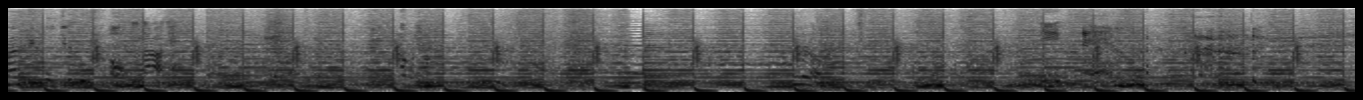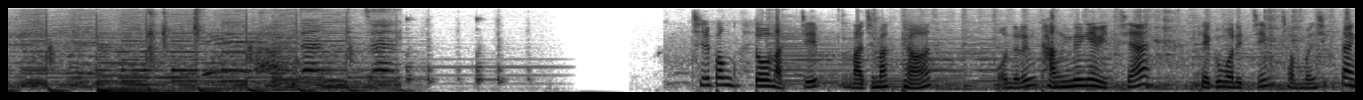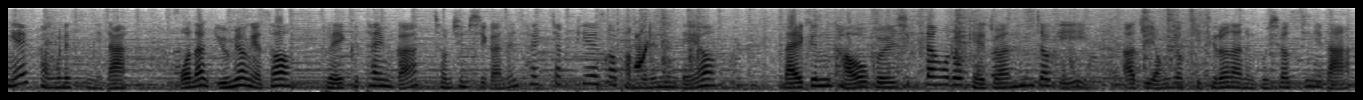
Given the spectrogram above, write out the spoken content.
마지막에 고기를 먹 어? 아니야? 이짠 7번 국도 맛집 마지막 편. 오늘은 강릉에 위치한 대구머리찜 전문 식당에 방문했습니다. 워낙 유명해서 브레이크 타임과 점심시간을 살짝 피해서 방문했는데요. 낡은 가옥을 식당으로 개조한 흔적이 아주 역력히 드러나는 곳이었습니다.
